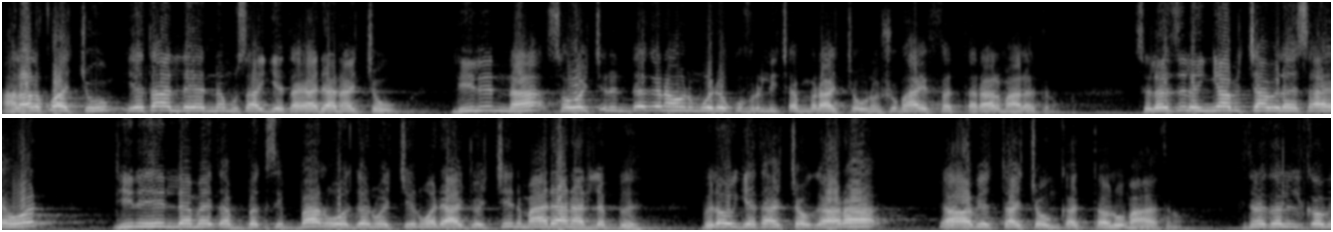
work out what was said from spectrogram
አላልኳችሁም? የታለ የነ ሙሳ ጌታ ያዳናቸው? ሊልና ሰዎችን እንደገና አሁንም ወደ ኩፍር ሊጨምራቸው ነው። ሹብሃ ይፈጠራል ማለት ነው ስለዚህ ለእኛ ብቻ ብለህ ሳይሆን ዲንህን ለመጠበቅ ሲባል ወገኖችን ወዳጆችን ማዳን አለብህ ብለው ጌታቸው ጋር አቤቱታቸውን ቀጠሉ ማለት ነው። ፊትነተ ልልቀውም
